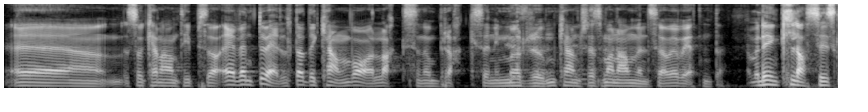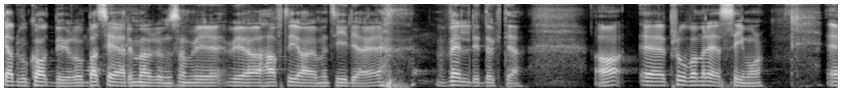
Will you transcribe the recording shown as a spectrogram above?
Eh, så kan han tipsa. Eventuellt att det kan vara laxen och braxen i Mörrum kanske som han använder sig av, jag vet inte. Ja, men det är en klassisk advokatbyrå baserad i Mörrum som vi, vi har haft att göra med tidigare. Väldigt duktiga. Ja, eh, prova med det Simor. Eh,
